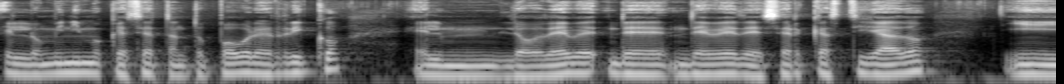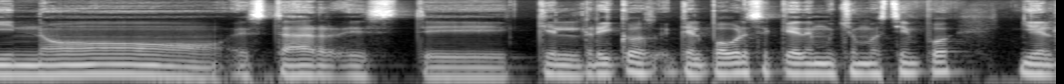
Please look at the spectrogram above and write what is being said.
lo mínimo que sea, tanto pobre o rico, el, lo debe de, debe de ser castigado y no estar, este, que el rico, que el pobre se quede mucho más tiempo y el,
